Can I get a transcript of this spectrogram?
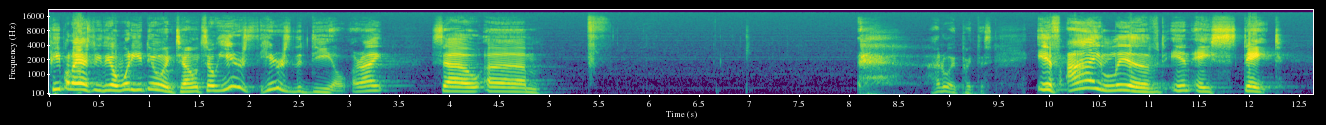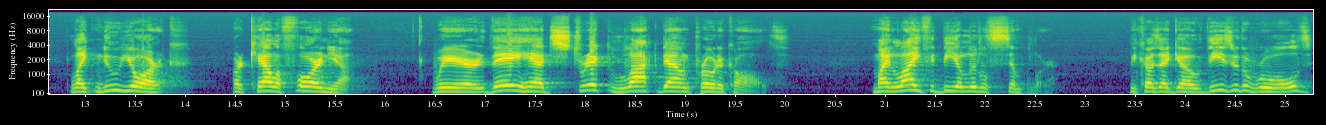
people ask me, they go, What are you doing, Tone? So here's, here's the deal, all right? So, um, how do I put this? If I lived in a state like New York or California, where they had strict lockdown protocols, my life would be a little simpler because I go, these are the rules,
